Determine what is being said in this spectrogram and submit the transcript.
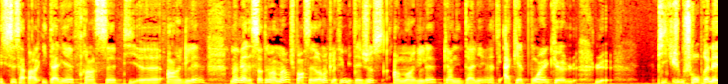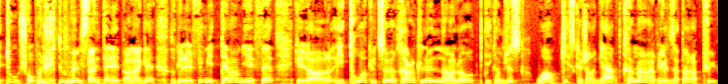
ici ça parle italien français puis euh, anglais. Même à certains moments je pensais vraiment que le film était juste en anglais puis en italien. À quel point que le, le- je, je comprenais tout, je comprenais tout, même si en italien puis en anglais. Parce que le film est tellement bien fait que genre les trois cultures rentrent l'une dans l'autre, puis t'es comme juste, waouh, qu'est-ce que je regarde? Comment un réalisateur a pu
